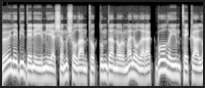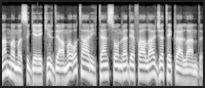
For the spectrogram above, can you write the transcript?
Böyle bir deneyimi yaşamış olan toplumda normal olarak bu olayın tekrarlanmaması gerekirdi ama o tarihten sonra defalarca tekrarlandı.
